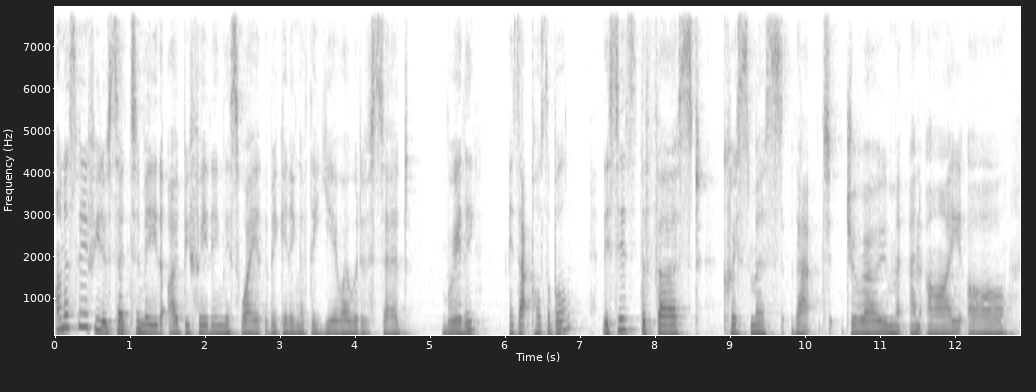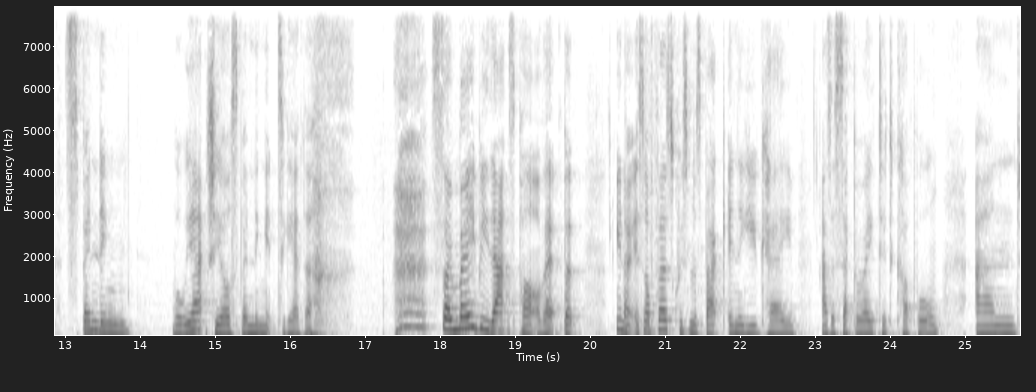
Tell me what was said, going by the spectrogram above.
honestly, if you'd have said to me that I'd be feeling this way at the beginning of the year, I would have said, Really? Is that possible? This is the first Christmas that Jerome and I are spending. Well, we actually are spending it together. so maybe that's part of it. But, you know, it's our first Christmas back in the UK as a separated couple. And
